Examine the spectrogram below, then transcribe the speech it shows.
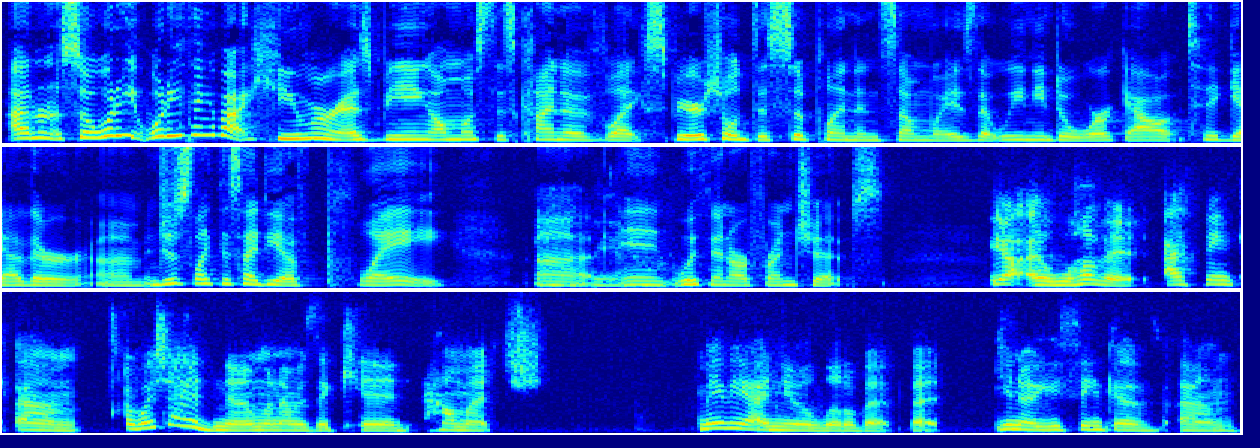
I don't know. So what do you what do you think about humor as being almost this kind of like spiritual discipline in some ways that we need to work out together, um, and just like this idea of play uh, Oh, yeah. in within our friendships. Yeah, I love it. I think um, I wish I had known when I was a kid how much. Maybe I knew a little bit, but you know, you think of um,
